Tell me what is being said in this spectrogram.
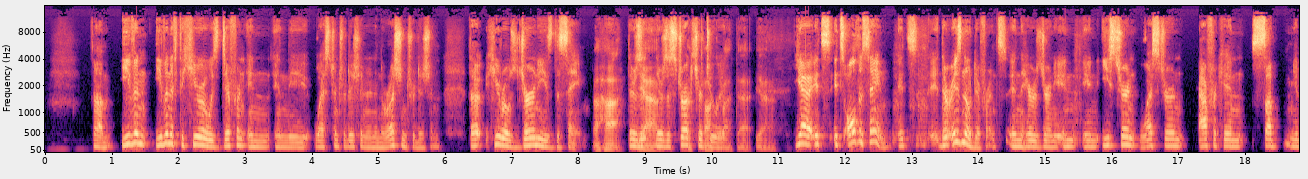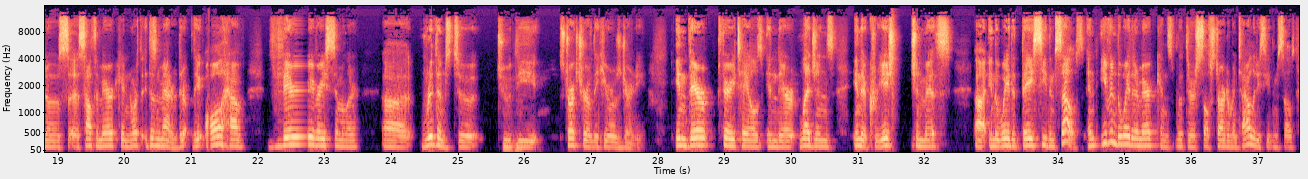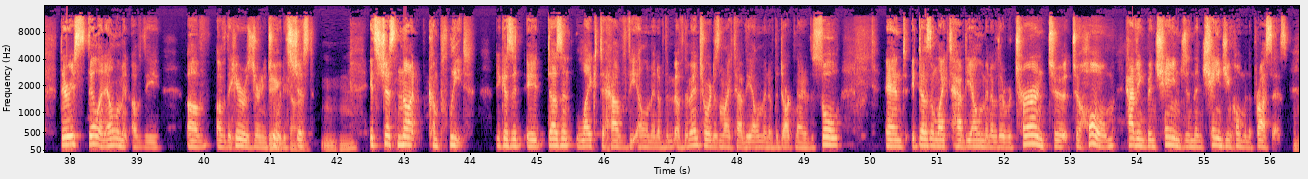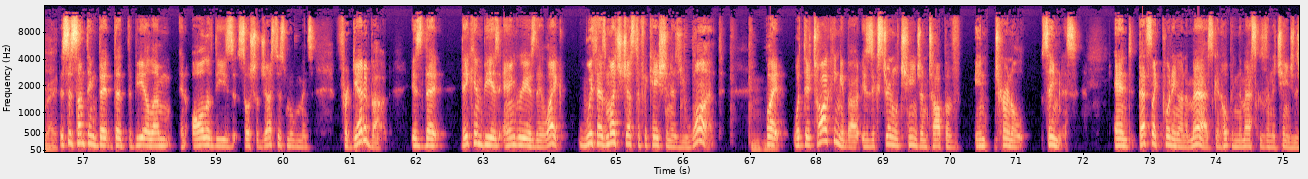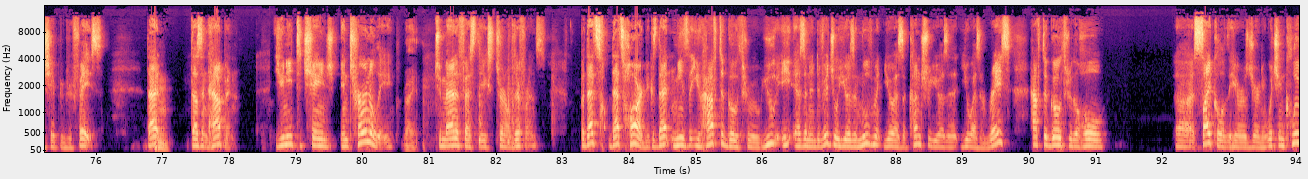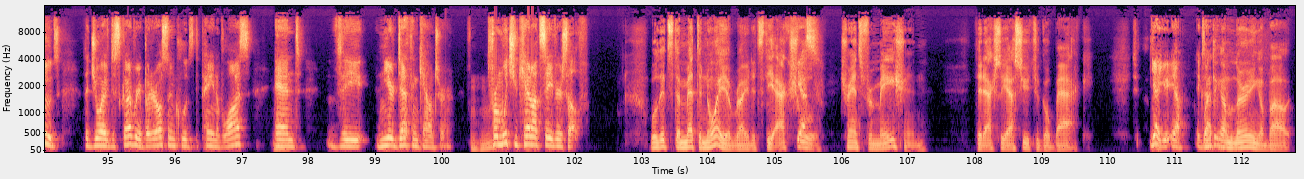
Um, even even if the hero is different in in the Western tradition and in the Russian tradition, the hero's journey is the same. Aha. There's yeah. a there's a structure to it. about that. Yeah. Yeah, it's it's all the same. It's there is no difference in the hero's journey in in Eastern, Western, African, sub you know uh, South American, North. It doesn't matter. They they all have very very similar uh, rhythms to to Mhm. the structure of the hero's journey in their fairy tales, in their legends, in their creation myths. Uh, in the way that they see themselves, and even the way that Americans, with their self-starter mentality, see themselves, there is still an element of the of of the hero's journey to it. It's just hmm it's just not complete because it, it doesn't like to have the element of the of the mentor. It doesn't like to have the element of the dark night of the soul, and it doesn't like to have the element of the return to to home, having been changed and then changing home in the process. Right. This is something that that the BLM and all of these social justice movements forget about is that they can be as angry as they like with as much justification as you want Mhm. but what they're talking about is external change on top of internal sameness. And that's like putting on a mask and hoping the mask is going to change the shape of your face. That Hmm. doesn't happen. You need to change internally right. to manifest the external difference. But that's that's hard because that means that you have to go through you as an individual, you as a movement, you as a country, you as a you as a race have to go through the whole uh, cycle of the hero's journey, which includes the joy of discovery, but it also includes the pain of loss Mm-hmm. and the near death encounter Mhm. from which you cannot save yourself. Well, it's the metanoia, right? It's the actual Yes. transformation that actually asks you to go back. Yeah, you, yeah, exactly. One thing I'm learning about,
